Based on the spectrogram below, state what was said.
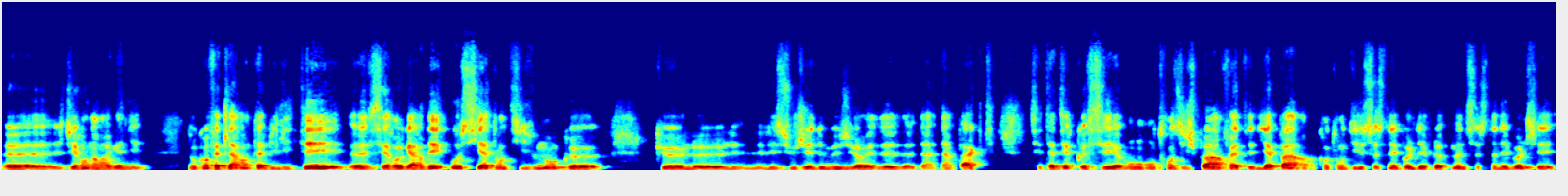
je dirais on aura gagné. Donc en fait, la rentabilité, euh, c'est regarder aussi attentivement que, que le, les sujets de mesure et d'impact. C'est-à-dire que c'est, on, on transige pas. En fait, il n'y a pas, quand on dit sustainable development, sustainable, c'est,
